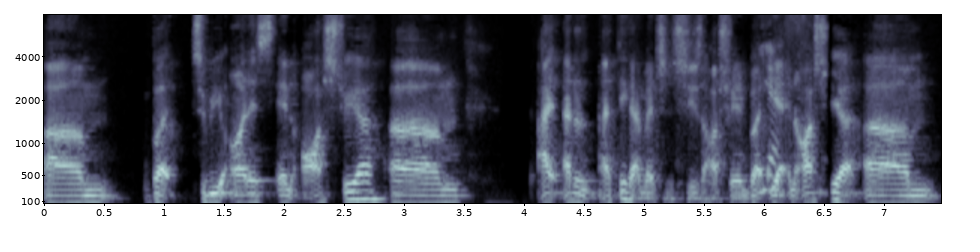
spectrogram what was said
Um, but to be honest, in Austria, um, I, I don't. I think I mentioned she's Austrian, but yeah, in Austria, um,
